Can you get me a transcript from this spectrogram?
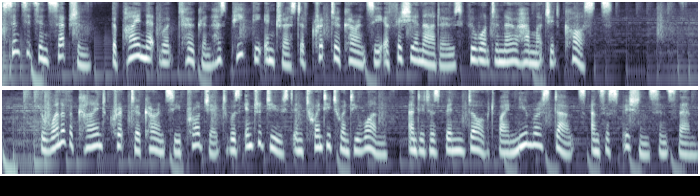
Since its inception, the Pi network token has piqued the interest of cryptocurrency aficionados who want to know how much it costs. The one of a kind cryptocurrency project was introduced in 2021, and it has been dogged by numerous doubts and suspicions since then.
